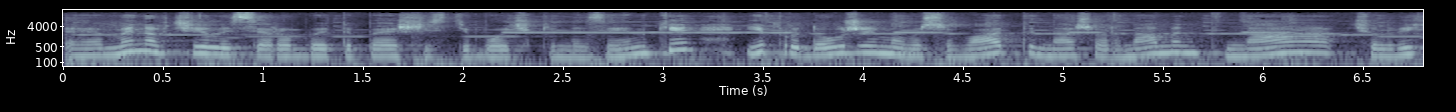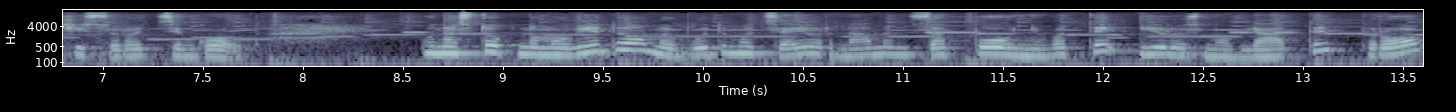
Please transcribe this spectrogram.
Е, Ми навчилися робити перші стібочки низинки і продовжуємо вишивати наш орнамент на чоловічій сорочці Gold. У наступному відео ми будемо цей орнамент заповнювати і розмовляти про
